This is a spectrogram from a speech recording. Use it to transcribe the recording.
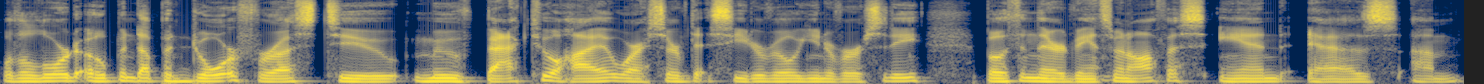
well, the Lord opened up a door for us to move back to Ohio, where I served at Cedarville University, both in their advancement office and as um,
